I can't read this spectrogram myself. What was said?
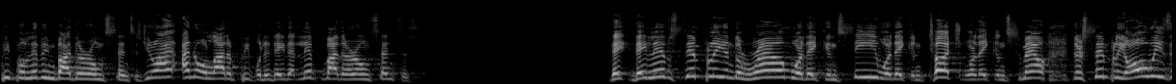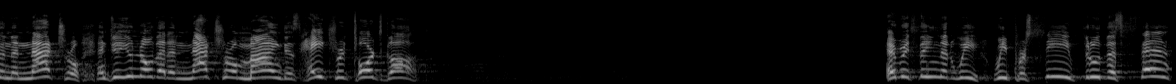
People living by their own senses. You know, I, I know a lot of people today that live by their own senses. They, they live simply in the realm where they can see, where they can touch, where they can smell. They're simply always in the natural. And do you know that a natural mind is hatred towards God? Everything that we, we perceive through the sense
